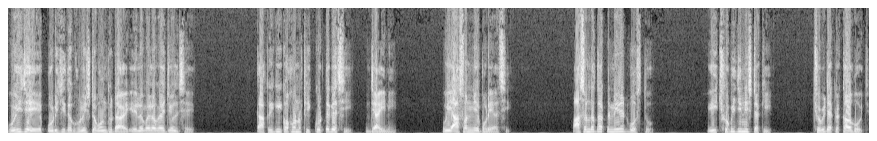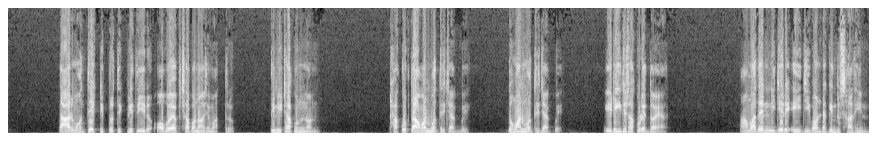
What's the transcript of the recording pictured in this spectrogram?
ওই যে পরিচিত ঘনিষ্ঠ বন্ধুটা এলোমেলো হয়ে চলছে, তাকে কি কখনো ঠিক করতে গেছি? যাইনি। ওই আসন নিয়ে পড়ে আছি। আসনটা তো একটা নিরেট বস্তু। এই ছবি জিনিসটা কি? ছবিটা একটা কাগজ। তার মধ্যে একটি প্রতিকৃতির অবয়ব ছাপানো আছে মাত্র। তিনি ঠাকুর নন। ঠাকুর তো আমার মধ্যে জাগবে, তোমার মধ্যে জাগবে। এটাই তো ঠাকুরের দয়া। আমাদের নিজের এই জীবনটা কিন্তু স্বাধীন।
